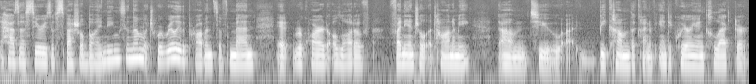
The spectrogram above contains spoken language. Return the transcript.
has a series of special bindings in them, which were really the province of men. It required a lot of financial autonomy um, to uh, become the kind of antiquarian collector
